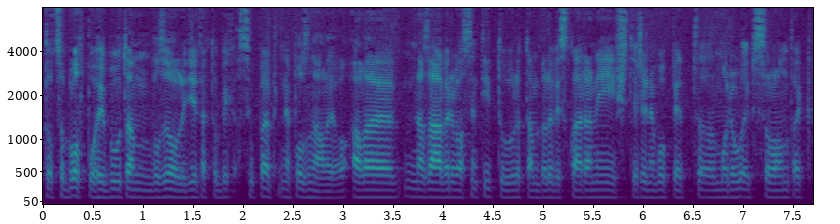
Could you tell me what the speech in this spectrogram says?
To, co bylo v pohybu, tam vozilo lidi, tak to bych asi úplně nepoznal. Jo. Ale na závěr vlastně té tour, tam byly vyskládaný čtyři nebo pět eh, modelů Y, tak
